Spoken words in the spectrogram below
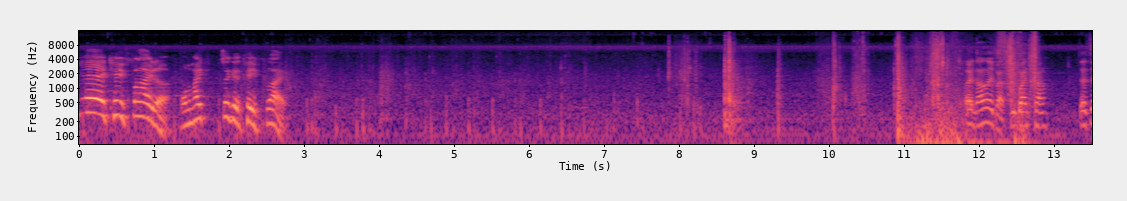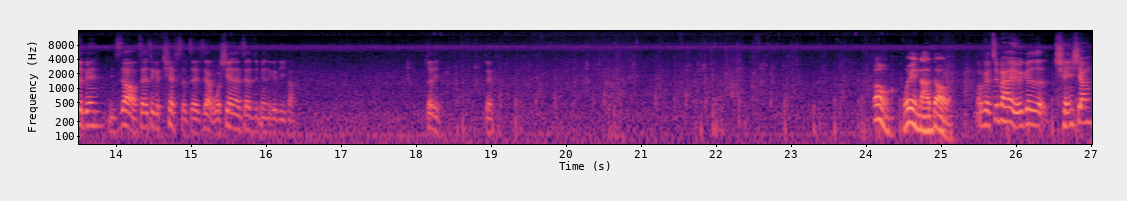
耶，可以 fly 了，我们还这个可以 fly。哎，拿到一把机关枪，在这边，你知道，在这个 chest 这里，在我现在在这边这个地方，这里，对。哦，我也拿到了。OK，这边还有一个是钱箱，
